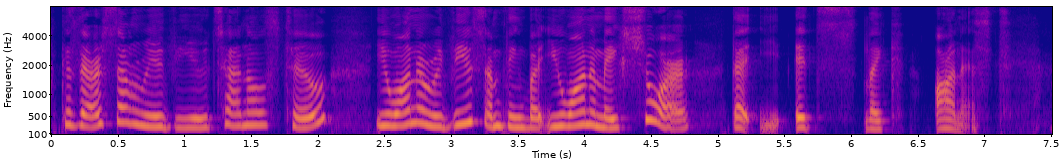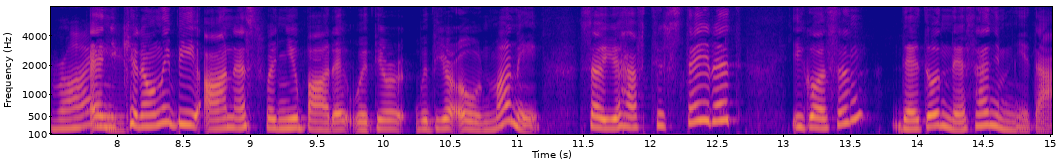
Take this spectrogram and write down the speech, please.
because there are some review channels too. You want to review something, but you want to make sure that y- it's like honest. Right. And you can only be honest when you bought it with your with your own money. So you have to state it. 이것은 내 돈 내산입니다.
